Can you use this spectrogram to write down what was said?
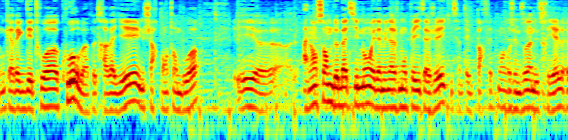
donc avec des toits courbes un peu travaillés, une charpente en bois et euh, un ensemble de bâtiments et d'aménagements paysagers qui s'intègrent parfaitement dans une zone industrielle.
